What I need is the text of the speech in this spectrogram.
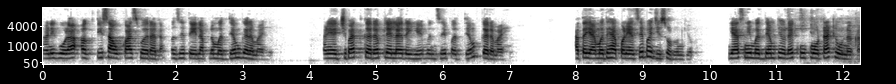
आणि गोळा अगदी सावकाश वर आला. म्हणजे तेल आपलं मध्यम गरम आहे. आणि अजिबात करपलेला नाहीये म्हणजे मध्यम गरम आहे. आता यामध्ये आपण याचे भजी सोडून घेऊ. गॅस मी मध्यम ठेवलाय खूप मोठा ठेवू नका.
